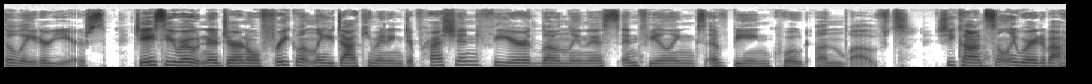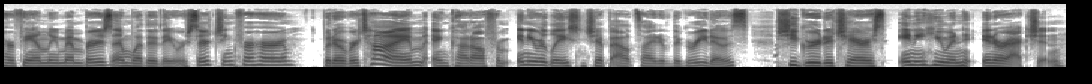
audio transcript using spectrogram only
the later years. Jaycee wrote in a journal frequently documenting depression, fear, loneliness, and feelings of being, quote, unloved. She constantly worried about her family members and whether they were searching for her, but over time, and cut off from any relationship outside of the Garridos, she grew to cherish any human interaction,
